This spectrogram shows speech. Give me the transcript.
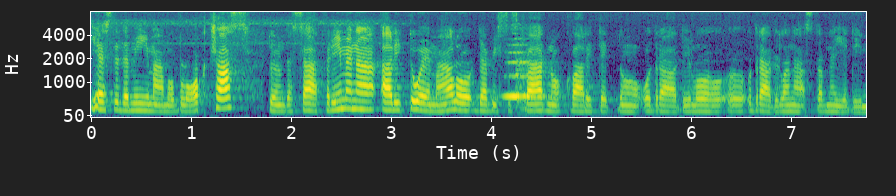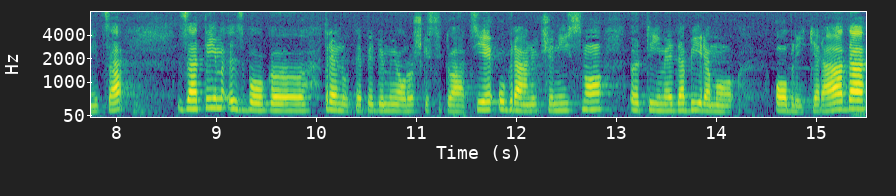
jeste da mi imamo blok čas, to je onda sat vremena, ali to je malo da bi se stvarno kvalitetno odradilo, eh, odradila nastavna jedinica. Zatim, zbog eh, trenutne epidemiološke situacije, ograničeni smo eh, time da biramo oblike rada,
